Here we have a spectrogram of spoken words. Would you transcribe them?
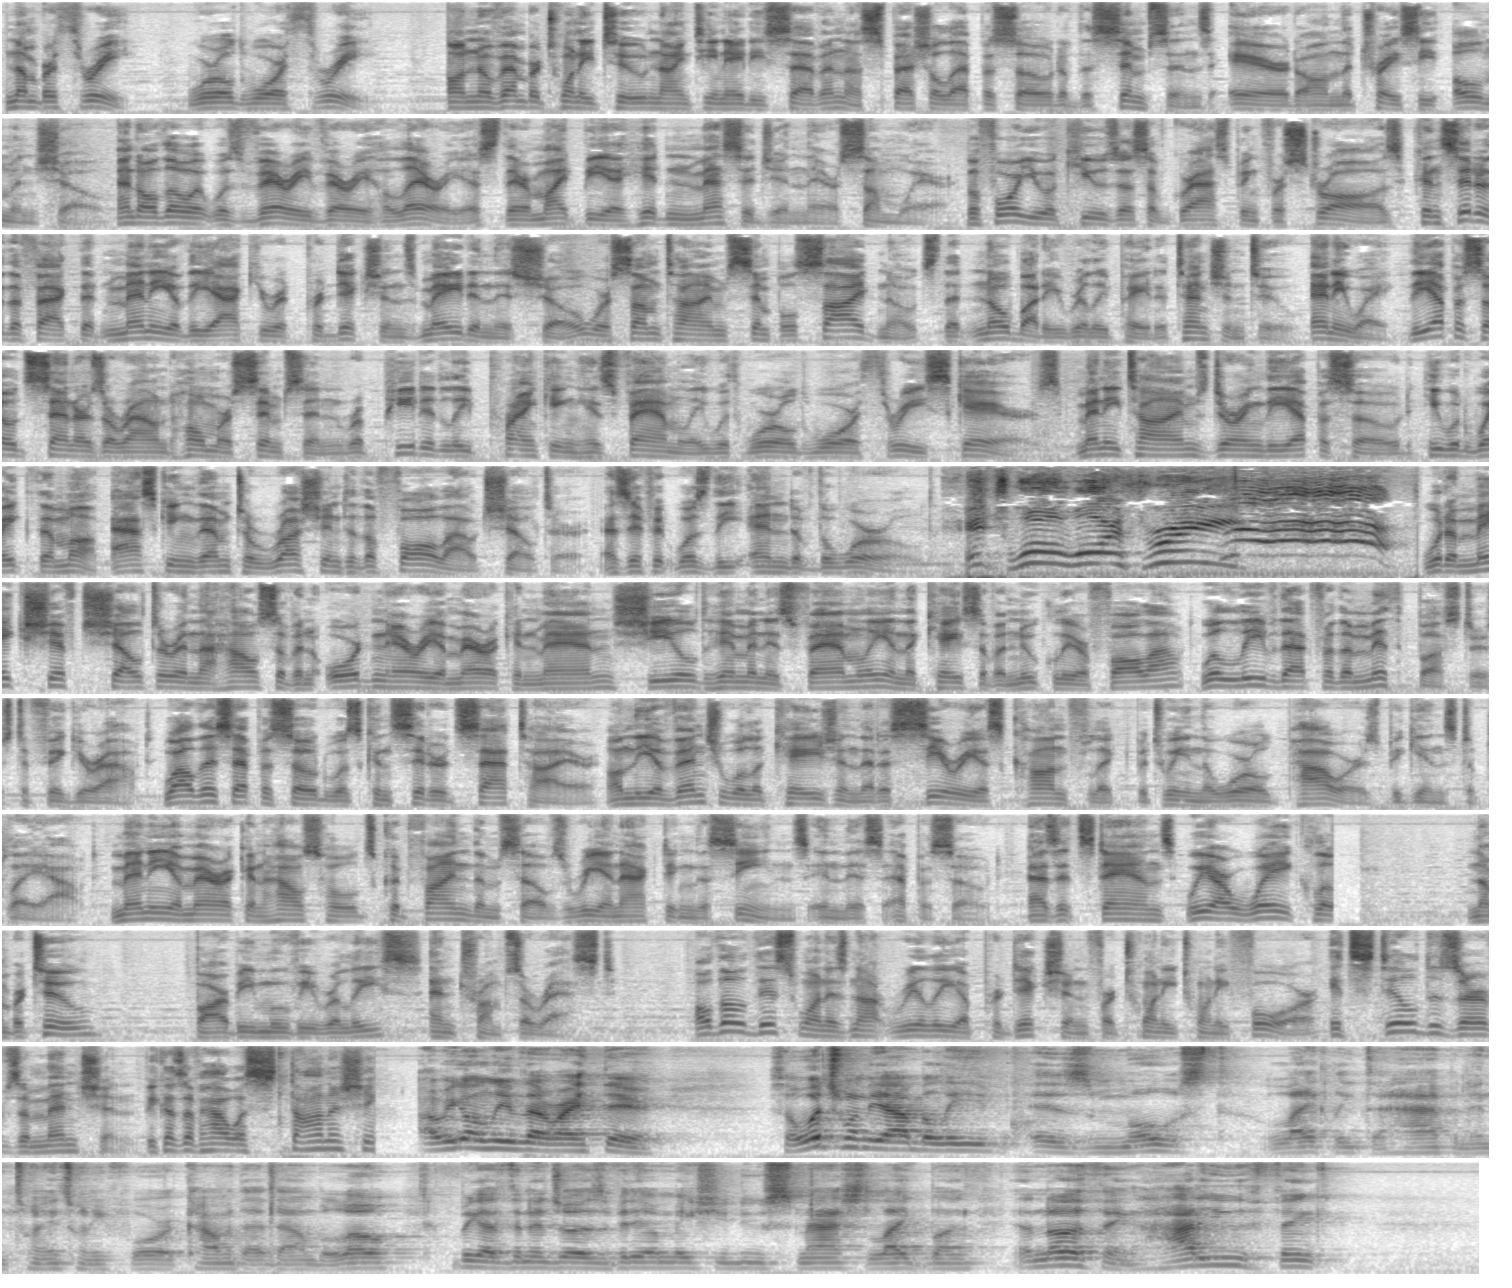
Number 3. World War III. On November 22, 1987, a special episode of The Simpsons aired on The Tracey Ullman Show. And although it was very, very hilarious, there might be a hidden message in there somewhere. Before you accuse us of grasping for straws, consider the fact that many of the accurate predictions made in this show were sometimes simple side notes that nobody really paid attention to. Anyway, the episode centers around Homer Simpson repeatedly pranking his family with World War III scares. Many times during the episode, he would wake them up, asking them to rush into the fallout shelter, as if it was the end of the world. It's World War III! Ah! Would a makeshift shelter in the house of an ordinary American man shield him and his family in the case of a nuclear fallout? We'll leave that for the Mythbusters to figure out. While this episode was considered satire, on the eventual occasion that a serious conflict between the world powers begins to play out, many American households could find themselves reenacting the scenes in this episode. As it stands, we are way close. Number two, Barbie movie release and Trump's arrest. Although this one is not really a prediction for 2024, it still deserves a mention because of how astonishing. Are we gonna leave that right there? So, which one do y'all believe is most likely to happen in 2024? Comment that down below. Hope you guys did enjoy this video. Make sure you do smash the like button. And another thing, how do you think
